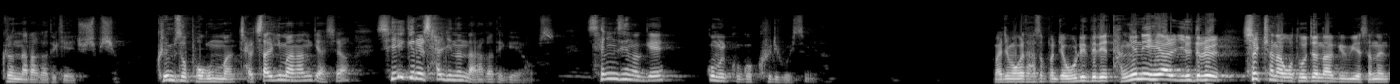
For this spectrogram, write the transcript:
그런 나라가 되게 해주십시오. 그러면서 복음만 잘 살기만 하는 게 아니라 세계를 살리는 나라가 되게 하옵소서. 생생하게 꿈을 꾸고 그리고 있습니다. 마지막으로 다섯 번째, 우리들이 당연히 해야 할 일들을 실천하고 도전하기 위해서는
